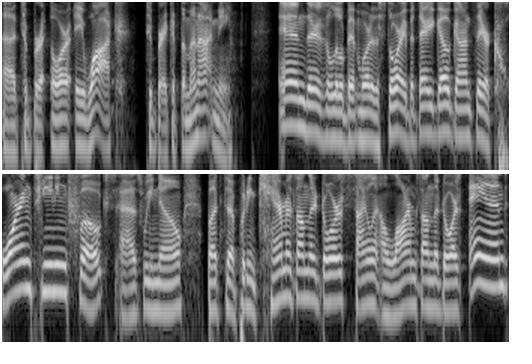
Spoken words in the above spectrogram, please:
uh, to bre- or a walk to break up the monotony. And there's a little bit more to the story, but there you go, Gonz. They are quarantining folks, as we know, but uh, putting cameras on their doors, silent alarms on the doors, and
